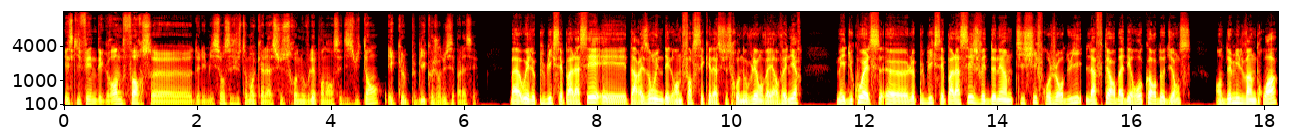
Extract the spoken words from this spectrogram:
Et ce qui fait une des grandes forces euh, de l'émission, c'est justement qu'elle a su se renouveler pendant ses 18 ans et que le public aujourd'hui s'est pas lassé. Bah oui, le public s'est pas lassé et tu as raison, une des grandes forces, c'est qu'elle a su se renouveler, on va y revenir. Mais du coup, euh, le public s'est pas lassé. Je vais te donner un petit chiffre aujourd'hui. L'After bat des records d'audience. En 2023,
